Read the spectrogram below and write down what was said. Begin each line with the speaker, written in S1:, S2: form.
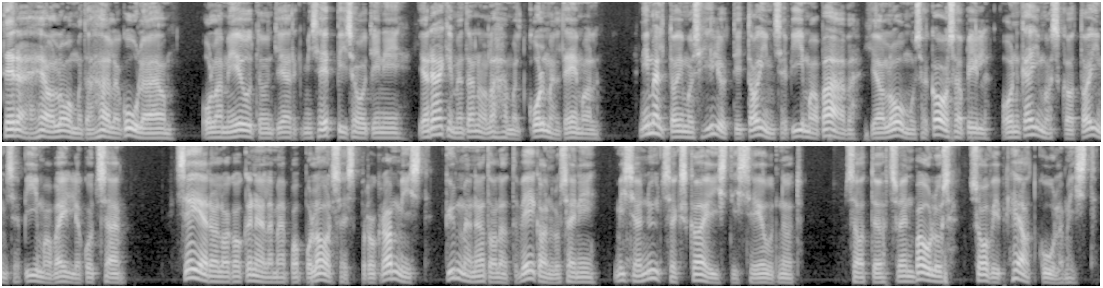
S1: tere, hea Loomade Hääle kuulaja! oleme jõudnud järgmise episoodini ja räägime täna lähemalt kolmel teemal. Nimelt toimus hiljuti taimse piima päev ja loomuse kaasabil on käimas ka taimse piima väljakutse. seejärel aga kõneleme populaarsest programmist Kümme nädalat veganluseni, mis on nüüdseks ka Eestisse jõudnud. saatejuht Sven Paulus soovib head kuulamist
